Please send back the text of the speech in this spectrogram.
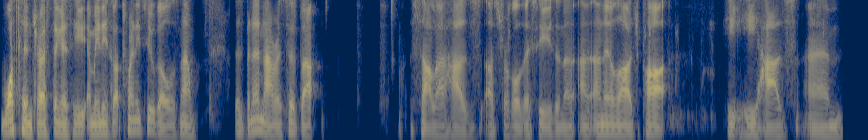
what's interesting is he, I mean, he's got 22 goals now. There's been a narrative that Salah has, has struggled this season, and, and in a large part, he, he has. Um,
